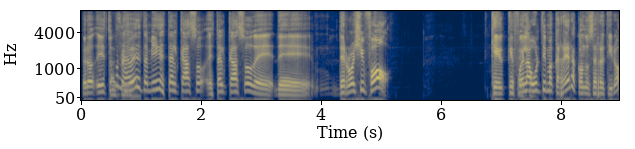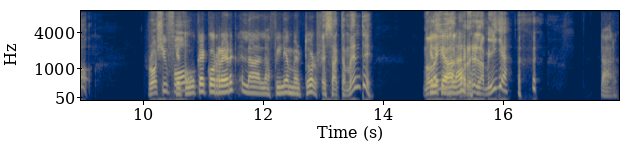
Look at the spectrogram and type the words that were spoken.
Pero y tú Así pones a ver, es. también está el caso, está el caso de, de, de Roshi Fall, que, que fue la última carrera cuando se retiró. Roshi que Fall, tuvo que correr la, la filia Merturf. exactamente. No le ibas a correr la milla. Claro.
